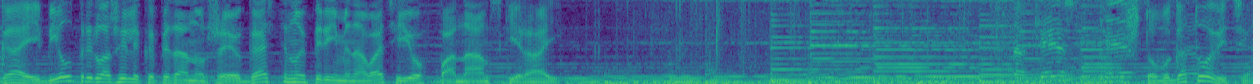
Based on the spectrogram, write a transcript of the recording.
Гай и Билл предложили капитану Джею Гастину переименовать ее в Панамский рай. Что вы готовите?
